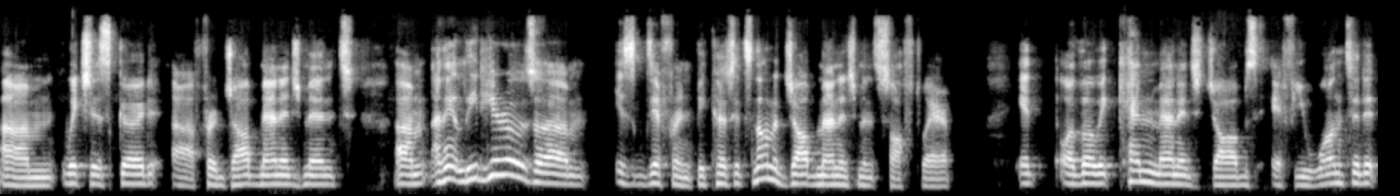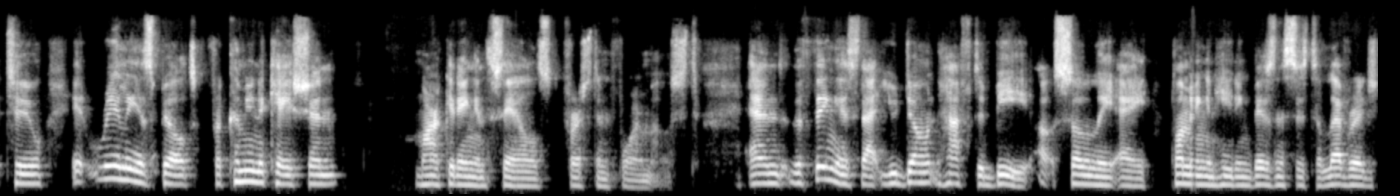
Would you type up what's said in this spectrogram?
um, which is good uh, for job management. Um, i think Lead Hero's um, is different because it's not a job management software. It although it can manage jobs if you wanted it to it really is built for communication marketing and sales first and foremost. And the thing is that you don't have to be uh, solely a plumbing and heating businesses to leverage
